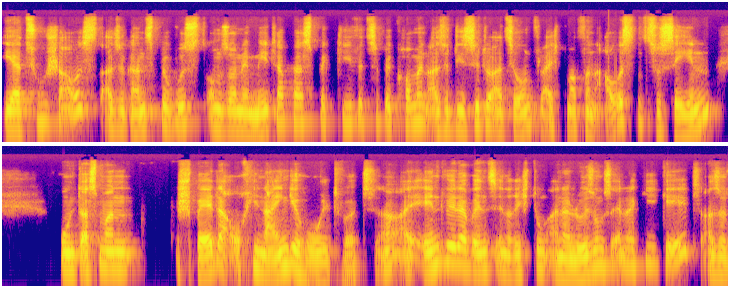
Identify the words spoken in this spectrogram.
eher zuschaust, also ganz bewusst, um so eine Metaperspektive zu bekommen, also die Situation vielleicht mal von außen zu sehen und dass man später auch hineingeholt wird. Ja, entweder wenn es in Richtung einer Lösungsenergie geht, also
